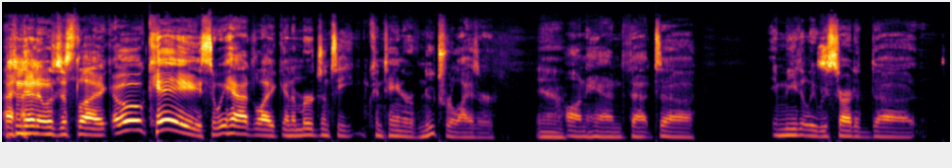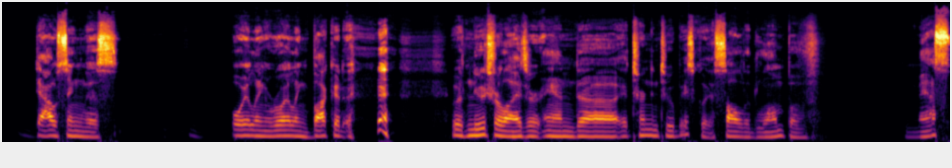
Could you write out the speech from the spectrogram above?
and then it was just like, okay. So we had like an emergency container of neutralizer Yeah. on hand that uh, immediately we started uh, dousing this boiling, roiling bucket with neutralizer, and uh, it turned into basically a solid lump of mess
